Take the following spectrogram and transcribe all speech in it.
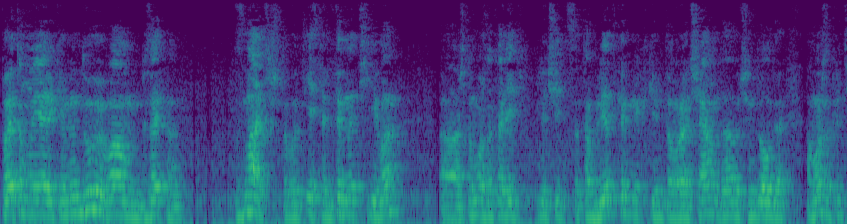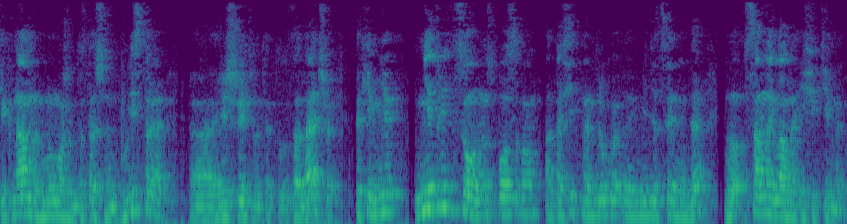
Поэтому я рекомендую вам обязательно знать, что вот есть альтернатива, а, что можно ходить лечиться таблетками каким-то врачам, да, очень долго, а можно прийти к нам, и мы можем достаточно быстро э, решить вот эту задачу таким не, нетрадиционным способом относительно другой э, медицины, да, но самое главное эффективным.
